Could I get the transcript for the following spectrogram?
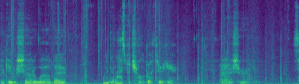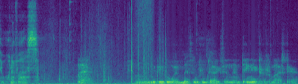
Looks like it was shot a while back. When did the last patrol go through here? Not sure. Is it one of us? Well, many people went missing from Jackson, them teenagers from last year.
